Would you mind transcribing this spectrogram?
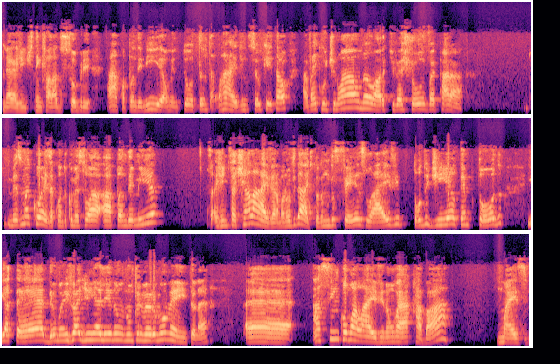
né? A gente tem falado sobre, ah, com a pandemia aumentou tanta live, não sei o que e tal, ah, vai continuar ou não? A hora que tiver show vai parar. Mesma coisa, quando começou a, a pandemia, a gente só tinha live, era uma novidade. Todo mundo fez live todo dia, o tempo todo, e até deu uma enjoadinha ali no, num primeiro momento, né? é, assim como a live não vai acabar, mas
